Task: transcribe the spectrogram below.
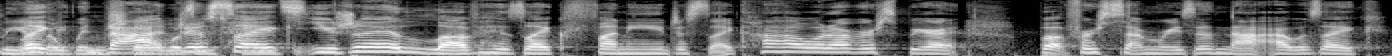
Yeah, like the wind that chill was just intense. like usually I love his like funny just like haha whatever spirit, but for some reason that I was like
